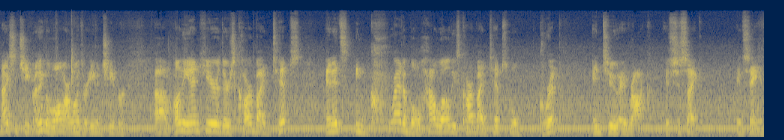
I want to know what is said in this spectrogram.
nice and cheap. I think the Walmart ones were even cheaper. Um, on the end here, there's carbide tips, and it's incredible how well these carbide tips will grip into a rock. It's just like insane.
